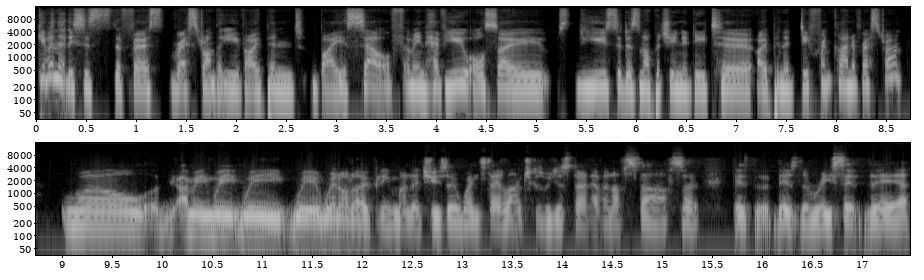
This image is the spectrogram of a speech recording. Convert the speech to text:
Given that this is the first restaurant that you've opened by yourself, I mean, have you also used it as an opportunity to open a different kind of restaurant? Well, I mean, we we we're we're not opening Monday, Tuesday, Wednesday lunch because we just don't have enough staff. So there's the there's the reset there.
